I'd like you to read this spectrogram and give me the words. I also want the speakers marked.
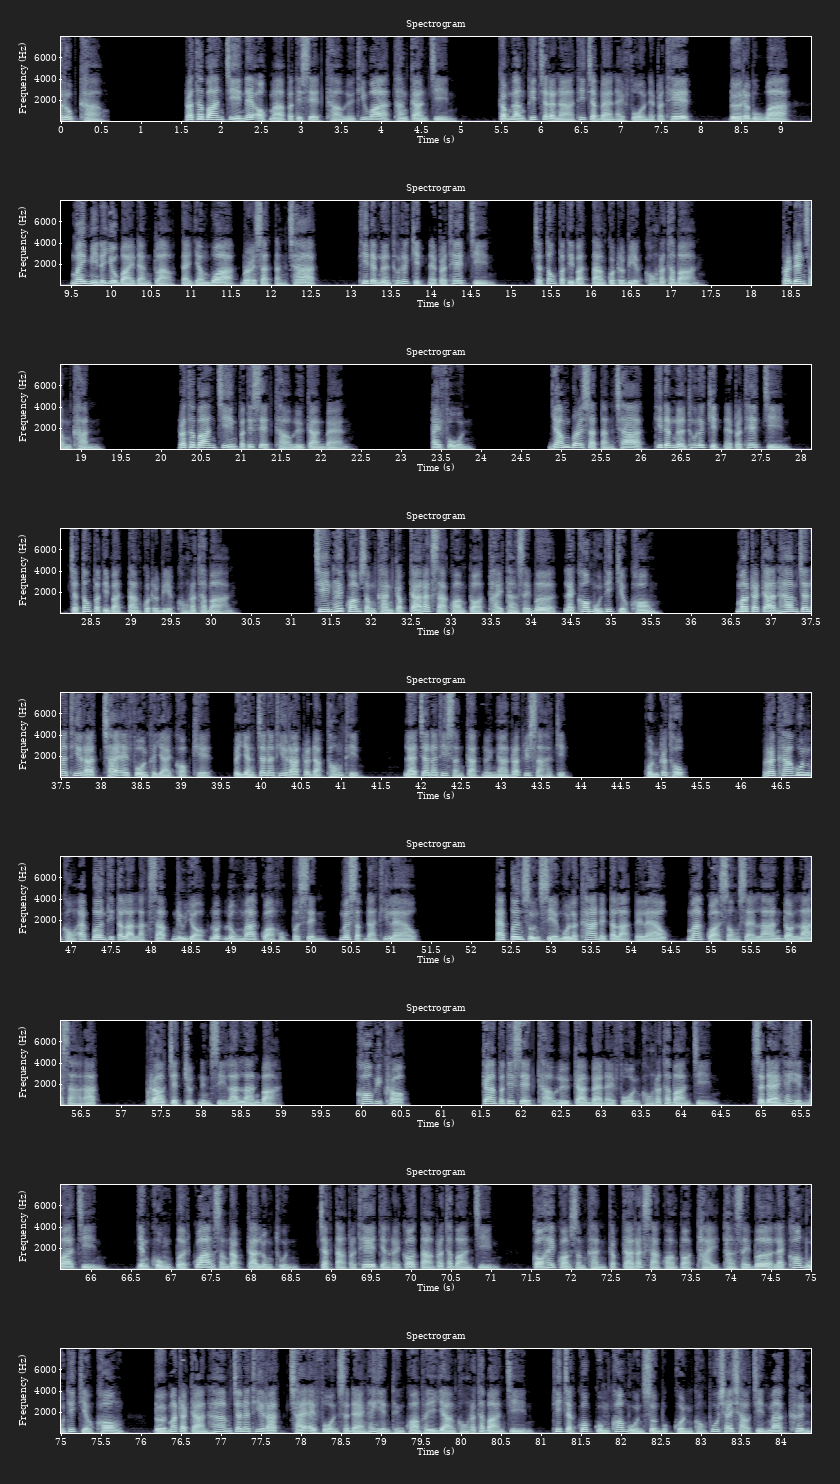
Speaker 1: สรุปข่าว รัฐบาลจีนได้ออกมาปฏิเสธข่าวลือที่ว่าทางการจีนกำลังพิจารณาที่จะแบนไอโฟนในประเทศ โดยระบุว่าไม่มีนโยบายดังกล่าว แต่ย้ำว่าบริษัทต่างชาติ ที่ดำเนินธุรกิจในประเทศจีน จะต้องปฏิบัติตามกฎระเบียบของรัฐบาล ประเด็นสำคัญ รัฐบาลจีนปฏิเสธข่าวลือการแบน iPhone ย้ำบริษัทต่างชาติที่ดำเนินธุรกิจในประเทศจีน จะต้องปฏิบัติตามกฎระเบียบของรัฐบาล จีนให้ความสำคัญกับการรักษาความปลอดภัยทางไซเบอร์ และข้อมูลที่เกี่ยวข้อง มาตรการห้ามเจ้าหน้าที่รัฐใช้ iPhone ขยายขอบเขต ไปยังเจ้าหน้าที่รัฐระดับท้องถิ่น และเจ้าหน้าที่สังกัดหน่วยงานรัฐวิสาหกิจ ผลกระทบ ราคาหุ้นของ Apple ที่ตลาดหลักทรัพย์นิวยอร์กลดลงมากกว่า 6%เมื่อสัปดาห์ที่แล้ว Apple สูญเสียมูลค่าในตลาดไปแล้วมากกว่า2แสนล้านดอลลาร์สหรัฐ ราว 7.14 ล้านล้านบาท ข้อวิเคราะห์ การปฏิเสธข่าวหรือการแบนไอโฟนของรัฐบาลจีน แสดงให้เห็นว่าจีน ยังคงเปิดกว้างสำหรับการลงทุนจากต่างประเทศอย่างไรก็ตามรัฐบาลจีน ก็ให้ความสำคัญกับการรักษาความปลอดภัยทางไซเบอร์และข้อมูลที่เกี่ยวข้อง โดยมาตรการห้ามเจ้าหน้าที่รัฐใช้ไอโฟนแสดงให้เห็นถึงความพยายามของรัฐบาลจีน ที่จะควบคุมข้อมูลส่วนบุคคลของผู้ใช้ชาวจีนมากขึ้น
